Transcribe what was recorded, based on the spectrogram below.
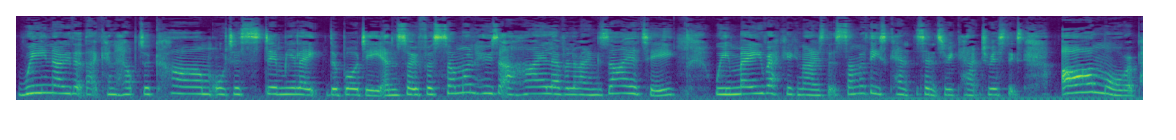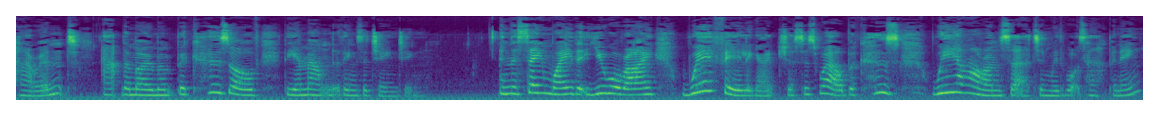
we know that that can help to calm or to stimulate the body. And so, for someone who's at a high level of anxiety, we may recognize that some of these sensory characteristics are more apparent at the moment because of the amount that things are changing in the same way that you or I, we're feeling anxious as well because we are uncertain with what's happening.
